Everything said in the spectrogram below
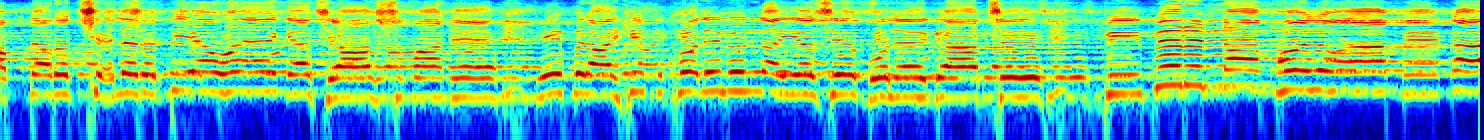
আপনার ছেলের বিয়ে হয়ে গেছে আসমানে। ইব্রাহিম খলিলুল্লাহ এসে বলে গেছে, বিবির নাম হলো আমেনা,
